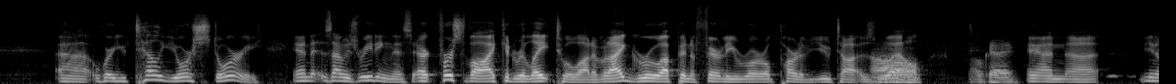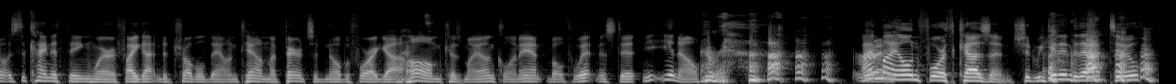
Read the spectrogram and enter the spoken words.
uh, where you tell your story. And as I was reading this, Eric, first of all, I could relate to a lot of it. I grew up in a fairly rural part of Utah as Oh. well. Okay. And, uh, you know, it's the kind of thing where if I got into trouble downtown, my parents would know before I got home because my uncle and aunt both witnessed it. Y- you know, I'm my own fourth cousin. Should we get into that too?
